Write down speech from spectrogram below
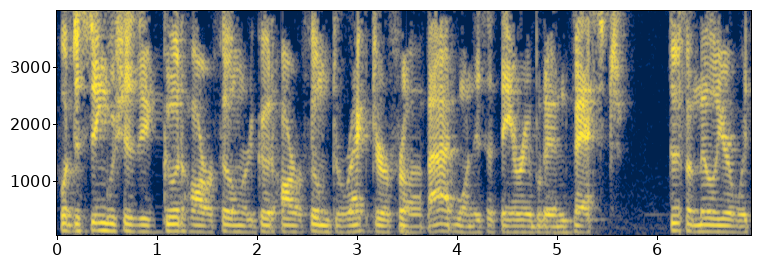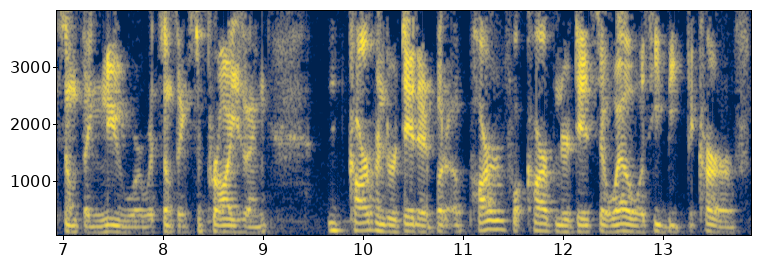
what distinguishes a good horror film or a good horror film director from a bad one is that they are able to invest the familiar with something new or with something surprising. Carpenter did it, but a part of what Carpenter did so well was he beat the curve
